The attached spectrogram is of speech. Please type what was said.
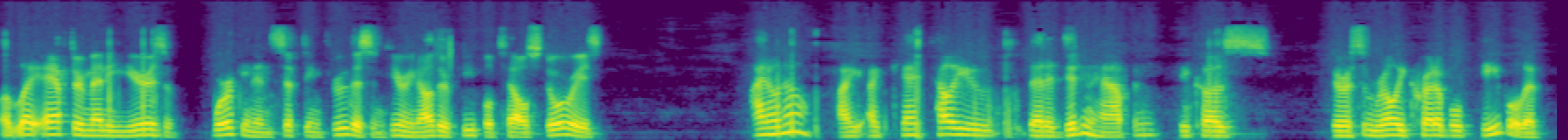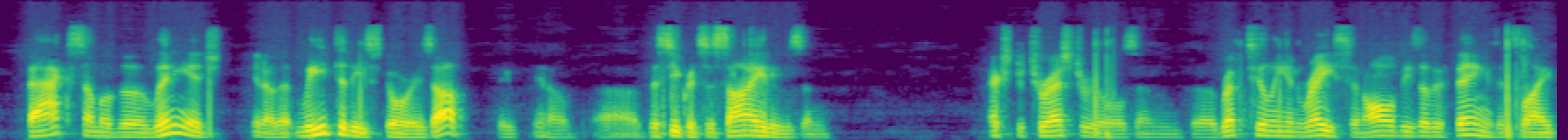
But like, after many years of working and sifting through this and hearing other people tell stories, I don't know. I, I can't tell you that it didn't happen because there are some really credible people that back some of the lineage, you know, that lead to these stories up. they, you know, uh, the secret societies and extraterrestrials and the reptilian race and all of these other things. It's like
